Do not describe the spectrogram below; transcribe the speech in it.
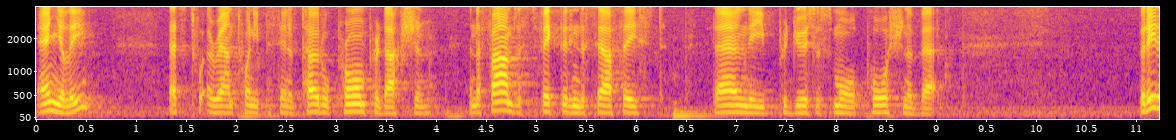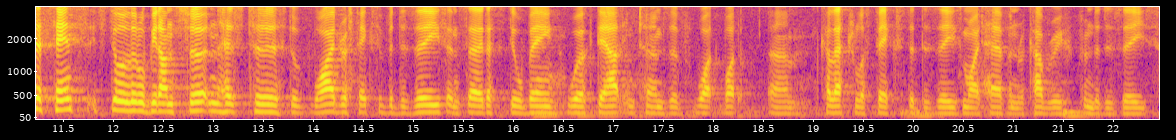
annually. That's around 20% of total prawn production and the farms affected in the southeast, they only produce a small portion of that. But in a sense, it's still a little bit uncertain as to the wider effects of the disease, and so that's still being worked out in terms of what, what um, collateral effects the disease might have and recovery from the disease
